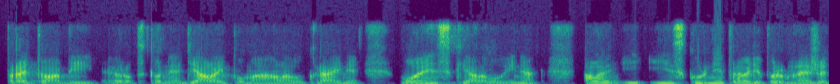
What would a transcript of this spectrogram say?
preto, aby Európska únia ďalej pomáhala Ukrajine vojensky alebo inak. Ale je skôr nepravdepodobné, že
